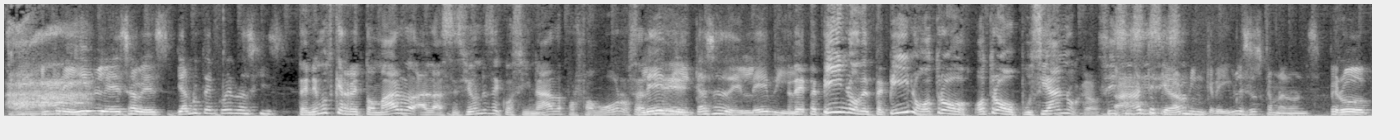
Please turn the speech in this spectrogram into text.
Ah. Increíble esa vez. ¿Ya no te acuerdas, Gis? Tenemos que retomar a las sesiones de cocinada, por favor, o sea, Levi, en casa de Levi. de Pepino, del Pepino, otro, otro opusiano, cabrón. Sí, ah, sí, te sí, quedaron sí. increíbles esos camarones. Pero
